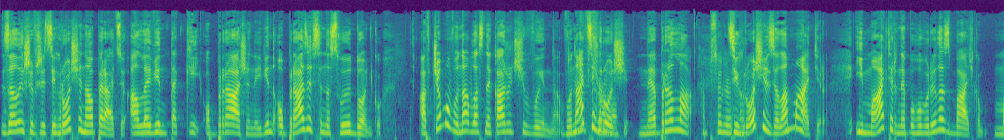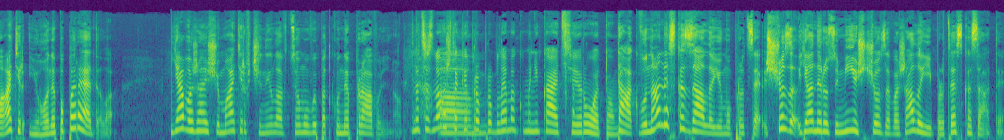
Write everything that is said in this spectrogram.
залишивши ці гроші на операцію, але він такий ображений, він образився на свою доньку. А в чому вона, власне кажучи, винна? Вона Ні ці чому. гроші не брала. Абсолютно. Ці гроші взяла матір. І матір не поговорила з батьком. Матір його не попередила. Я вважаю, що матір вчинила в цьому випадку неправильно. Ну, це знову ж таки А, про проблеми комунікації ротом. Так, вона не сказала йому про це. Що за я не розумію, що заважало їй про це сказати.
